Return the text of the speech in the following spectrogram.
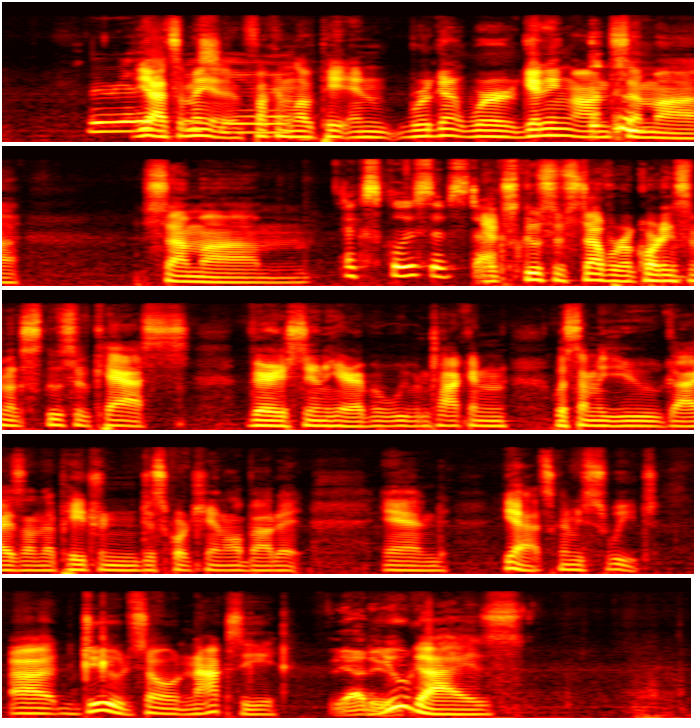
We really yeah, it's amazing. appreciate Fucking love Pete, and we're gonna we're getting on some uh, some um exclusive stuff. exclusive stuff. We're recording some exclusive casts very soon here. But we've been talking with some of you guys on the patron Discord channel about it, and yeah, it's gonna be sweet. Uh, dude, so Noxy, Yeah, dude. you guys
